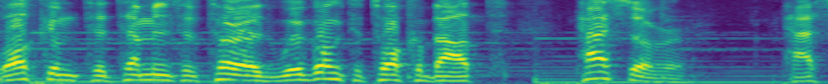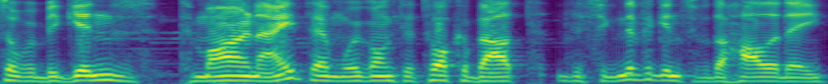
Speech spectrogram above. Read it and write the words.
Welcome to 10 Minutes of Torah. We're going to talk about Passover. Passover begins tomorrow night, and we're going to talk about the significance of the holiday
